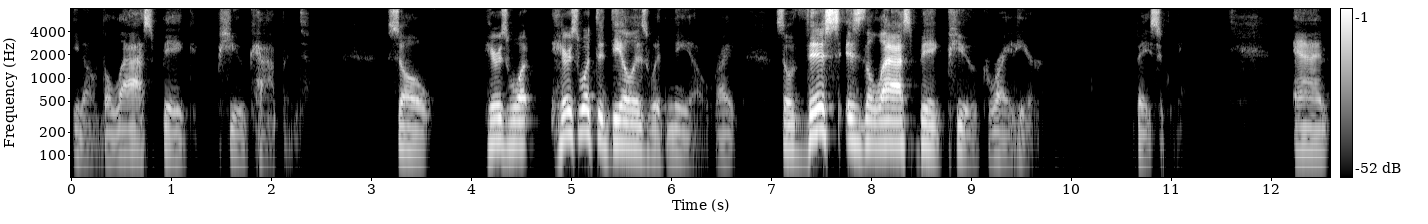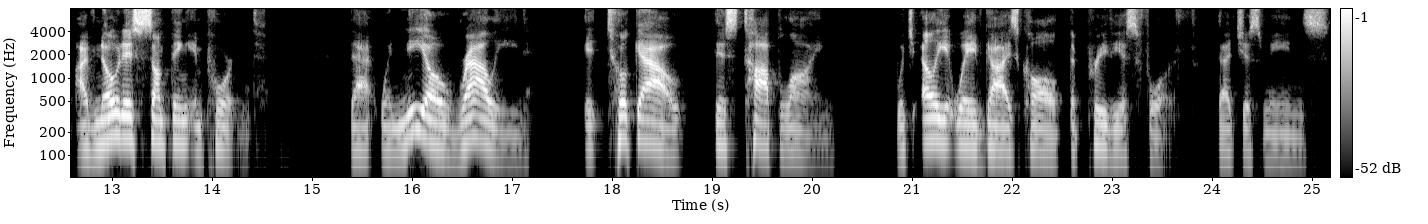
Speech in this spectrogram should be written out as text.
you know the last big puke happened. So here's what here's what the deal is with neo right? So this is the last big puke right here basically. And i've noticed something important that when neo rallied it took out this top line which Elliott Wave guys call the previous fourth. That just means,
